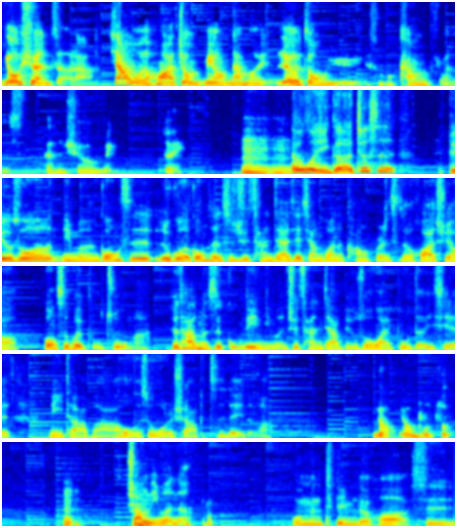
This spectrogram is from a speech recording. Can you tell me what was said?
有选择啦，像我的话就没有那么热衷于什么 conference 跟 sharing。对，嗯嗯。再问一个，就是比如说你们公司如果有工程师去参加一些相关的 conference 的话，需要公司会补助吗？就他们是鼓励你们去参加，比如说外部的一些 meet up 啊，或者是 workshop 之类的吗？有有补助。嗯，像你们呢？我们 team 的话是。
